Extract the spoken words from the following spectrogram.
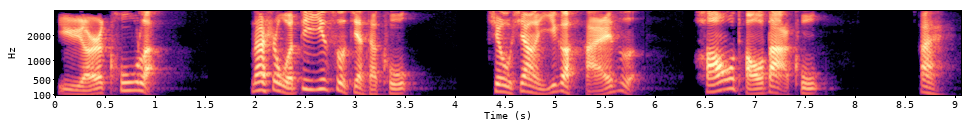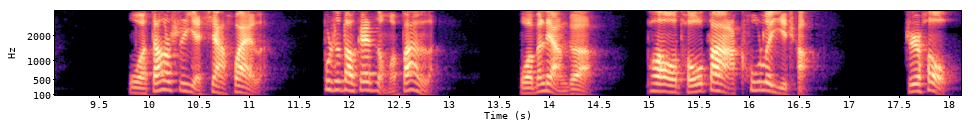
雨儿哭了。那是我第一次见她哭，就像一个孩子嚎啕大哭。哎，我当时也吓坏了，不知道该怎么办了。我们两个抱头大哭了一场。之后，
